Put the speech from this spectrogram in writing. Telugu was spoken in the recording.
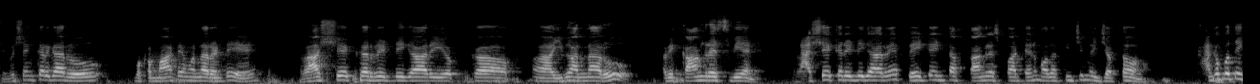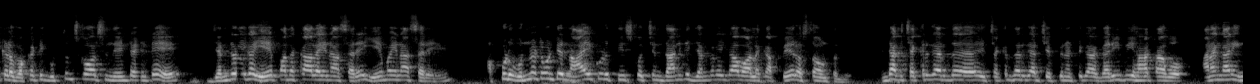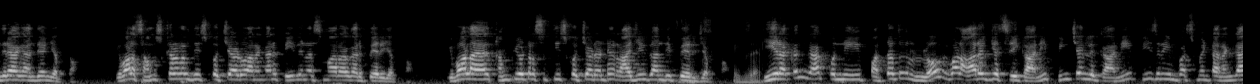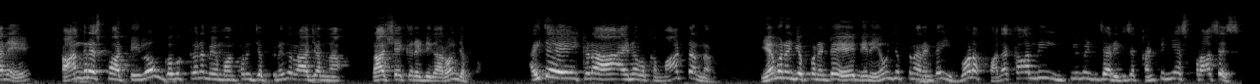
శివశంకర్ గారు ఒక మాట ఏమన్నారంటే రాజశేఖర్ రెడ్డి గారి యొక్క ఇవి అన్నారు అవి కాంగ్రెస్ వి అని. రాజశేఖర్ రెడ్డి గారే పేటెంట్ ఆఫ్ కాంగ్రెస్ పార్టీ అని మొదటి నుంచి మేము చెప్తా ఉన్నాం. కాకపోతే ఇక్కడ ఒకటి గుర్తుంచుకోవాల్సింది ఏంటంటే జనరల్గా ఏ పథకాలైనా సరే ఏమైనా సరే అప్పుడు ఉన్నటువంటి నాయకుడు తీసుకొచ్చిన దానికి జనరల్గా వాళ్ళకి ఆ పేరు వస్తూ ఉంటుంది. ఇందాక చక్రగారి చక్రధర్ గారు చెప్పినట్టుగా గరీబీ హటావో అనగానే ఇందిరాగాంధీ అని చెప్తాం. ఇవాళ సంస్కరణలు తీసుకొచ్చాడు అనగానే పివి నరసింహారావు గారి పేరు చెప్తాం. ఇవాళ కంప్యూటర్స్ తీసుకొచ్చాడు అంటే రాజీవ్ గాంధీ పేరు చెప్తాం ఎగ్జాక్ట్ ఈ రకంగా కొన్ని పద్ధతుల్లో ఇవాళ ఆరోగ్యశ్రీ కానీ పింఛన్లు కానీ ఫీజు రీంబర్స్మెంట్ అనగానే కాంగ్రెస్ పార్టీలో గబుక్కన మేము మంత్రం చెప్పుకునేది రాజన్న రాజశేఖర రెడ్డి గారు అని చెప్తాం అయితే ఇక్కడ ఆయన ఒక మాట అన్నారు. ఏమని చెప్పానంటే నేను ఏమని చెప్తున్నానంటే ఇవాళ పథకాల్ని ఇంప్లిమెంట్ చేయాలి. ఇట్ ఇస్ కంటిన్యూస్ ప్రాసెస్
